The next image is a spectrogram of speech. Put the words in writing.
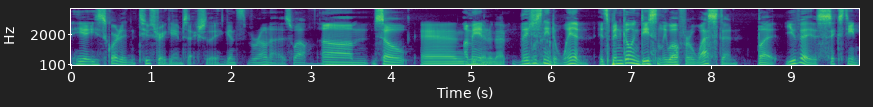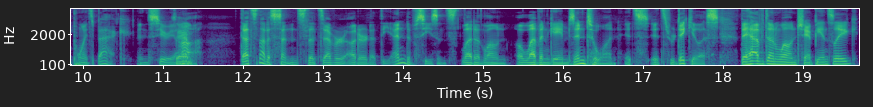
he, he scored in two straight games actually against Verona as well. Um, so and I mean, internet. they just need to win. It's been going decently well for Weston, but Juve is 16 points back in Serie Damn. A. That's not a sentence that's ever uttered at the end of seasons, let alone 11 games into one. It's it's ridiculous. They have done well in Champions League.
